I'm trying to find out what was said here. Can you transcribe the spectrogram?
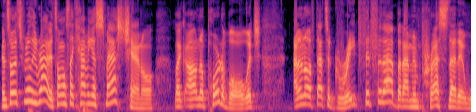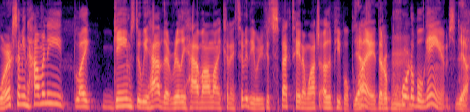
And so it's really rad. It's almost like having a Smash channel, like on a portable, which I don't know if that's a great fit for that, but I'm impressed that it works. I mean, how many like games do we have that really have online connectivity where you could spectate and watch other people Yeah. play that are mm-hmm. portable games? Yeah.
